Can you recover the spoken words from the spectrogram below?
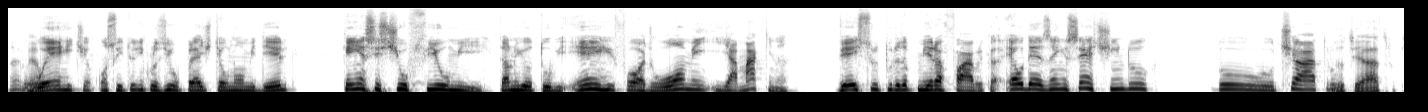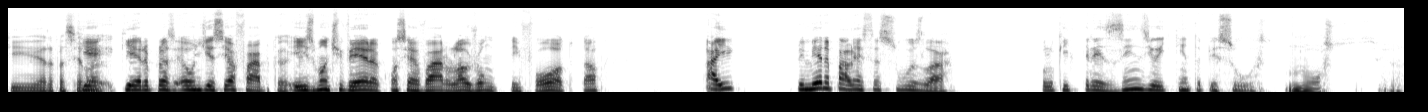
É mesmo? O Henry tinha construído inclusive o prédio tem o nome dele. Quem assistiu o filme, tá no YouTube, Henry Ford, O Homem e a Máquina, vê a estrutura da primeira fábrica. É o desenho certinho do, do teatro, Do teatro que era pra ser que, lá. é- que era pra, é onde ia ser a fábrica. Eles mantiveram, conservaram lá, o João tem foto e tal. Aí, primeira palestra suas lá, coloquei 380 pessoas. Nossa senhora.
